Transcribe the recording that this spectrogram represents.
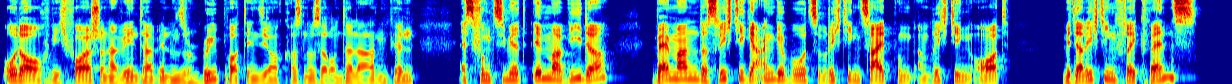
oder auch, wie ich vorher schon erwähnt habe, in unserem Report, den Sie auch kostenlos herunterladen können. Es funktioniert immer wieder, wenn man das richtige Angebot zum richtigen Zeitpunkt am richtigen Ort mit der richtigen Frequenz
